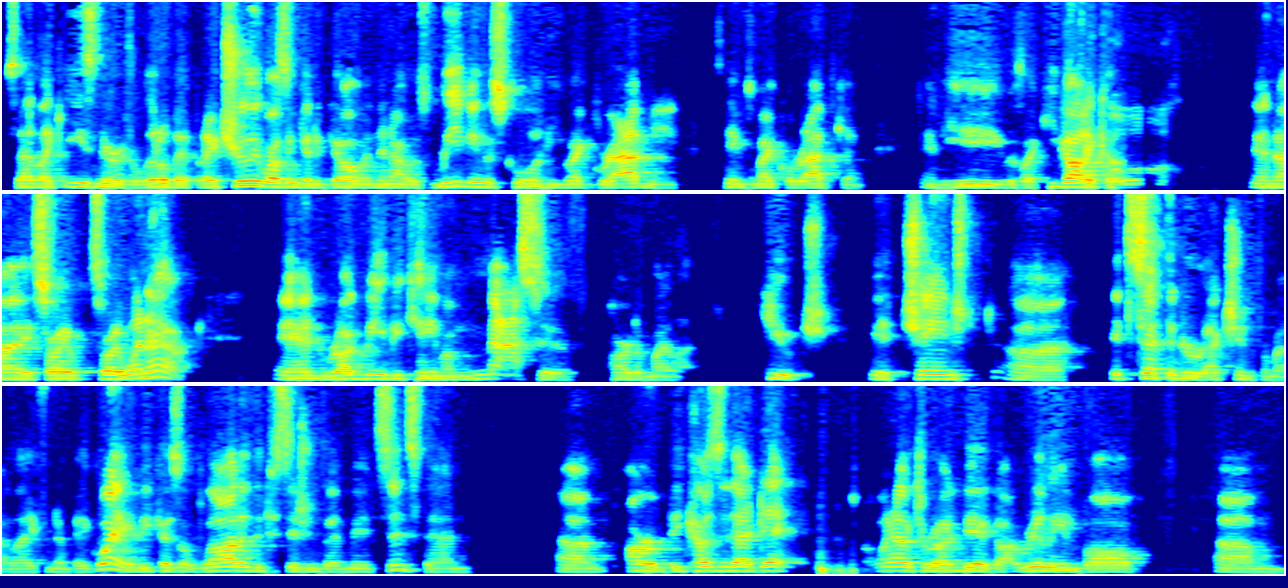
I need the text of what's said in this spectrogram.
so that like eased nerves a little bit. But I truly wasn't going to go. And then I was leaving the school, and he like grabbed me. His name's Michael Rabkin, and he was like, "You got to come." And I so I so I went out, and rugby became a massive part of my life. Huge. It changed. Uh, it set the direction for my life in a big way because a lot of the decisions I've made since then um, are because of that day. I went out to rugby. I got really involved. Um,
